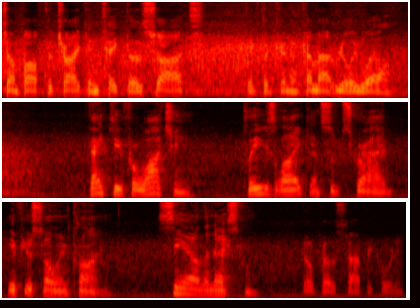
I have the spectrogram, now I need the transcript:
jump off the trike and take those shots. I think they're going to come out really well. Thank you for watching. Please like and subscribe if you're so inclined. See you on the next one. GoPro stop recording.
